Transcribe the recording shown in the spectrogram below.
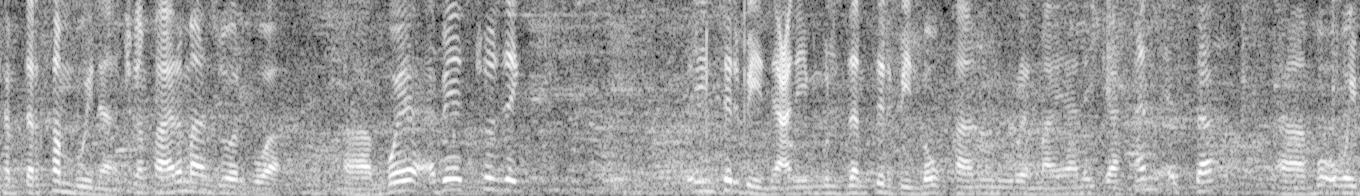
کەمتەرخەم بووینە، چونکە پارەمان زۆر بووە، بۆیە ئەبێت تۆزێک ئینتر بین، یانی ملزەمتر بین بەو قانون و ڕێنمایانەی کە هەن ئێستا بۆ ئەوەی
